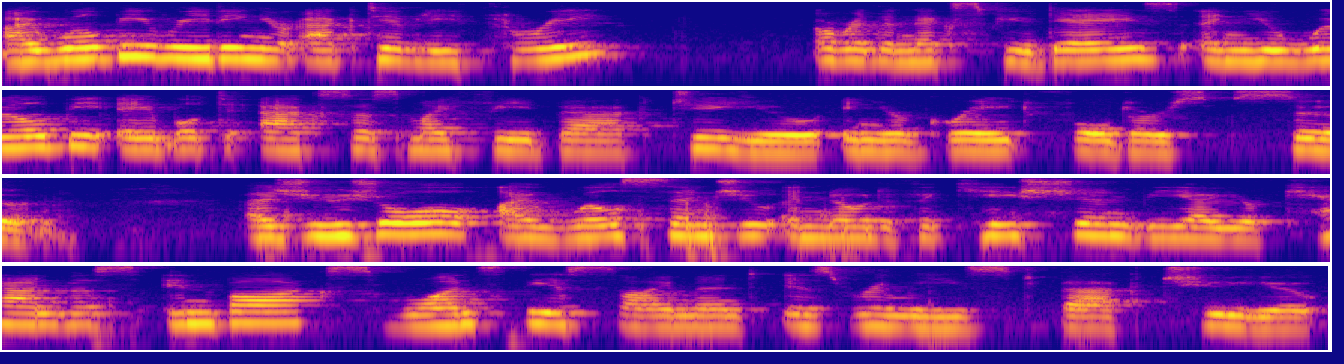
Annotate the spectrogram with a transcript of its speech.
I will be reading your Activity 3 over the next few days, and you will be able to access my feedback to you in your grade folders soon. As usual, I will send you a notification via your Canvas inbox once the assignment is released back to you.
